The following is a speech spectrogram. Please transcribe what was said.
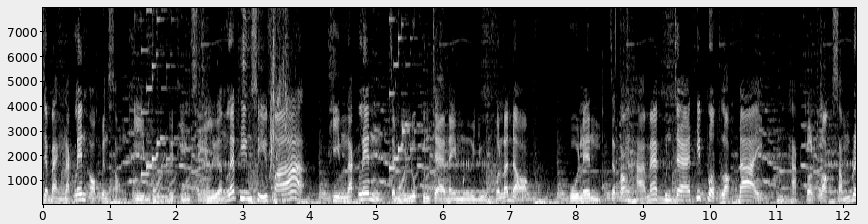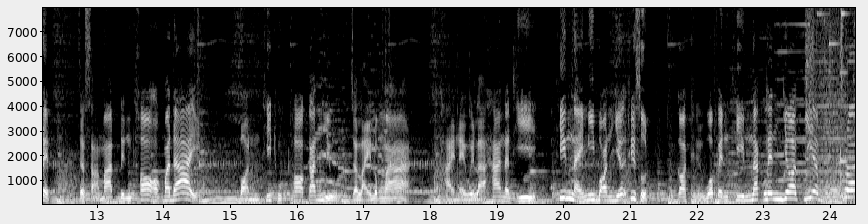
จะแบ่งนักเล่นออกเป็น 2 ทีม คือทีมสีเหลืองและทีมสีฟ้า ทีมนักเล่นจะมีลูกกุญแจในมืออยู่คนละดอก ผู้เล่นจะต้องหาแม่กุญแจที่ปลดล็อกได้ หากปลดล็อกสำเร็จจะสามารถดึงท่อออกมาได้ บอลที่ถูกท่อกั้นอยู่จะไหลลงมา ภายในเวลา 5 นาที ทีมไหนมีบอลเยอะที่สุด ก็ถือว่าเป็นทีมนักเล่นยอดเยี่ยมไร้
